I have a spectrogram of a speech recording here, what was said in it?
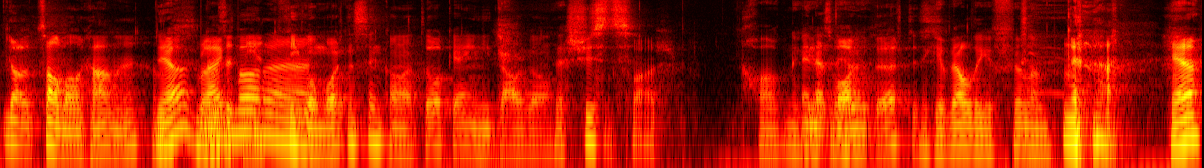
Ja, het zal wel gaan, hè. Anders- Ja, blijkbaar. Viggo Mortensen kan het ook, hè, in Hidalgo. dat is juist. Ook een En dat is waar een- gebeurd. Een Dus. geweldige film. ja.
